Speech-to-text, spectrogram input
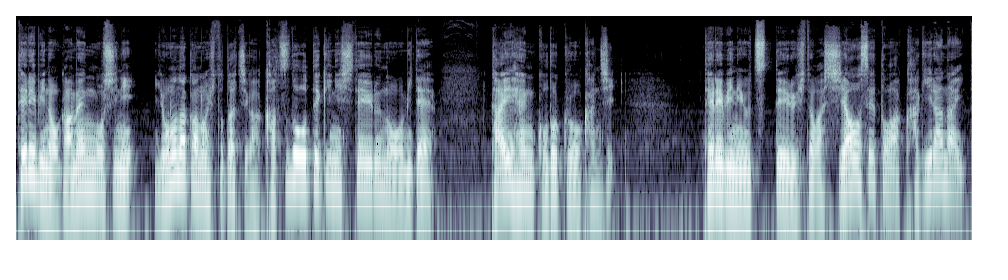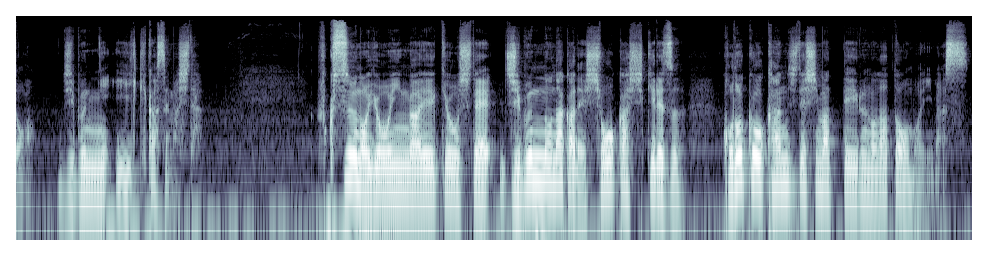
テレビの画面越しに世の中の人たちが活動的にしているのを見て大変孤独を感じテレビに映っている人が幸せとは限らないと自分に言い聞かせました。複数の要因が影響して自分の中で消化しきれず孤独を感じてしまっているのだと思います。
